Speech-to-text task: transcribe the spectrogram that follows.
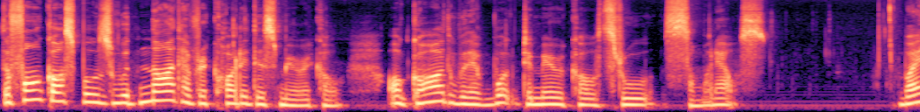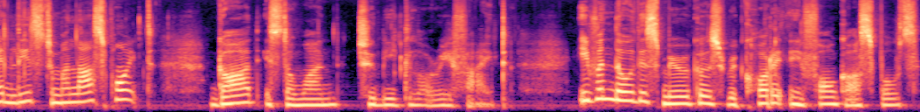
The four Gospels would not have recorded this miracle, or God would have worked the miracle through someone else. But it leads to my last point God is the one to be glorified. Even though this miracle is recorded in four Gospels,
